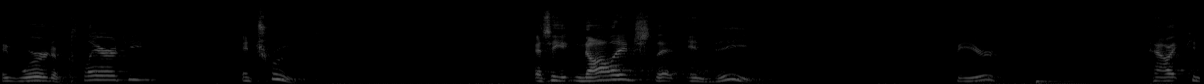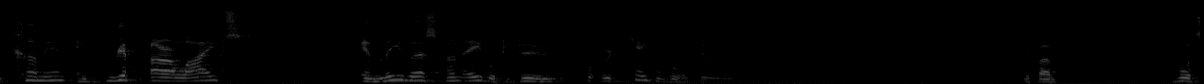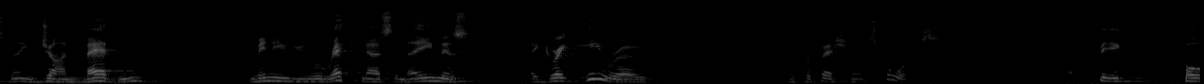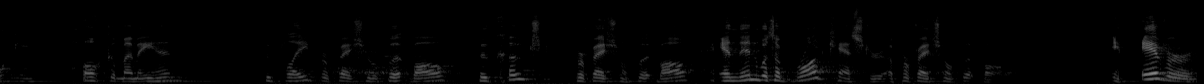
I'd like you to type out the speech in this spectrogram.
a word of clarity and truth. As he acknowledged that indeed fear, how it can come in and grip our lives and leave us unable to do what we're capable of doing. If I voice the name John Madden, Many of you will recognize the name as a great hero in professional sports. A big, bulky hulk of a man who played professional football, who coached professional football, and then was a broadcaster of professional football. If ever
